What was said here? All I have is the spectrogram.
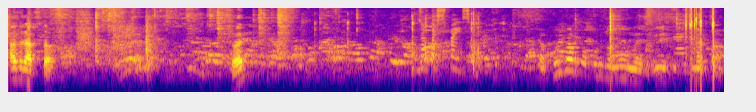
하수 랍스터. 굿? Not spicy. 야, 불닭볶음도 먹으면 이게 맵다.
